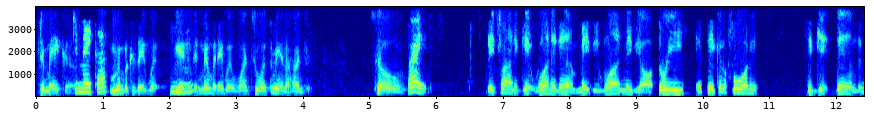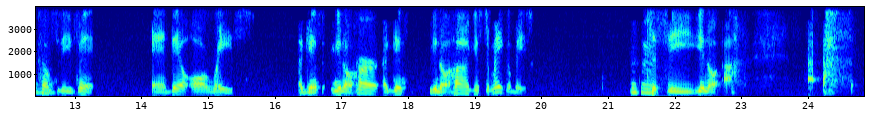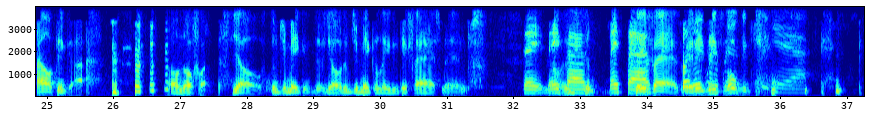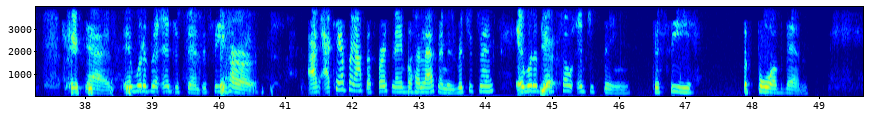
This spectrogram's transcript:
Jamaica. Jamaica. Remember, because they went. Yeah, Mhm. remember they went one, two, and three in a hundred. So Right. they trying to get one of them, maybe one, maybe all three, if they can afford it, to get them to come Mhm. to the event, and they'll all race against, you know, her against, you know, her against Jamaica, basically, hmm to see, you know, I, I, I don't think. I, I don't know if I, yo, them Jamaican, yo, them Jamaican ladies, they fast, man. they they Yo, fast. them- They They fast. fast, But man. They they been- smoking. Yeah. Yes, it would have been interesting to see her. I, I can't pronounce her first name, but her last name is Richardson. It would have been Yes. so interesting to see the four of them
